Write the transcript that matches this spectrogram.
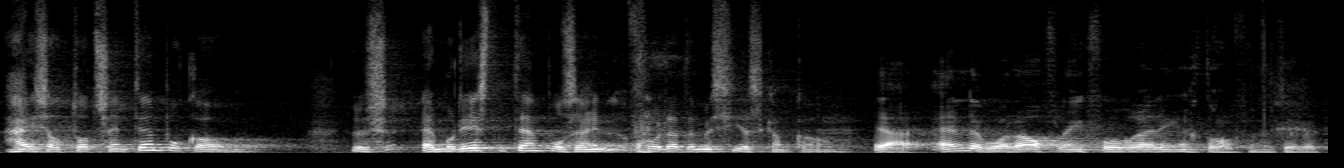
hij zal tot zijn tempel komen. Dus er moet eerst de tempel zijn voordat de Messias kan komen. ja, en er worden al flink voorbereidingen getroffen natuurlijk.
